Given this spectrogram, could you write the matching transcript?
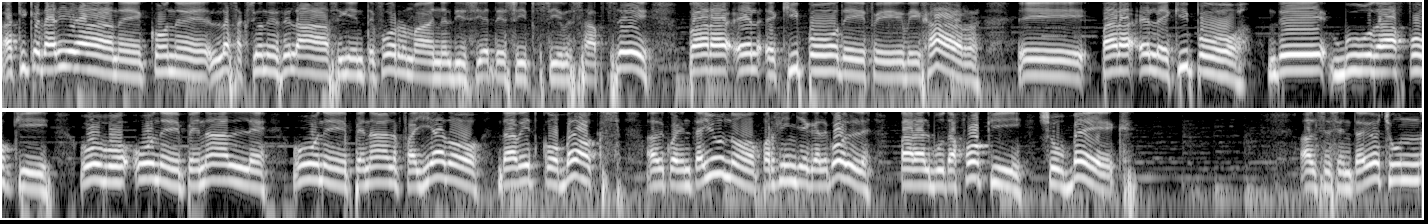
Aquí quedarían eh, con eh, las acciones de la siguiente forma en el 17 Sipsapse para el equipo de Febejar, eh, para el equipo de Budafoki hubo un penal, un penal fallado. David Kovacs al 41 por fin llega el gol para el Budafoki Shubek. Al 68 un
